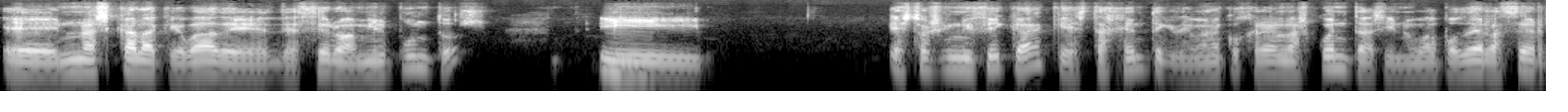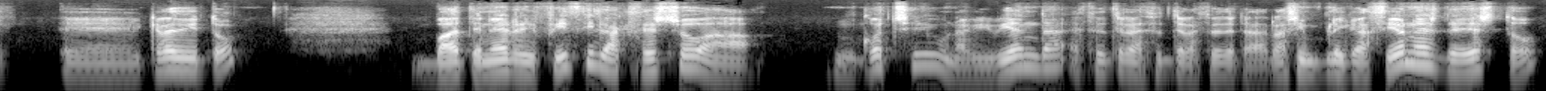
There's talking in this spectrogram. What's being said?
eh, en una escala que va de, de 0 a 1000 puntos. Y esto significa que esta gente que le van a coger en las cuentas y no va a poder hacer eh, crédito, va a tener difícil acceso a un coche, una vivienda, etcétera, etcétera, etcétera. Las implicaciones de esto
